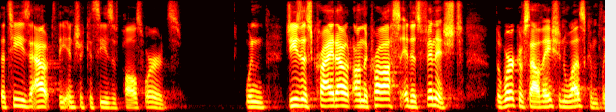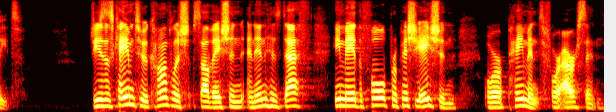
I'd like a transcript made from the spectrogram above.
to tease out the intricacies of Paul's words. When Jesus cried out on the cross, It is finished, the work of salvation was complete. Jesus came to accomplish salvation, and in his death, he made the full propitiation or payment for our sin.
